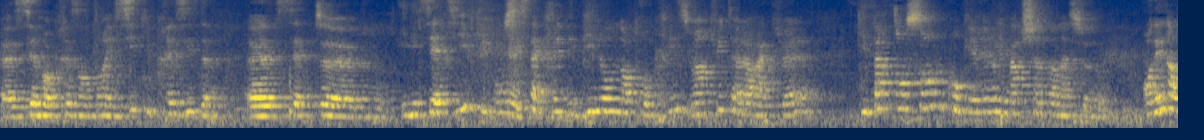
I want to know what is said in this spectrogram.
euh, ses représentants ici qui président euh, cette initiative qui consiste à créer des binômes d'entreprises, 28 à l'heure actuelle, qui partent ensemble conquérir les marchés internationaux. On est dans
